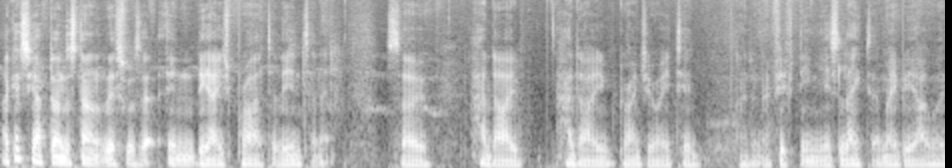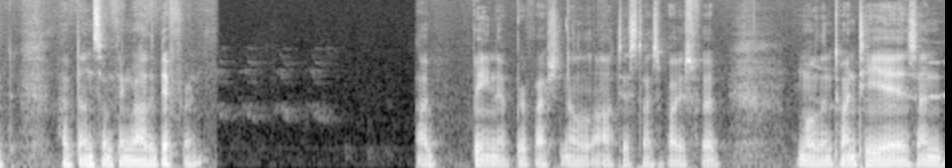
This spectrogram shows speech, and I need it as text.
I guess you have to understand that this was in the age prior to the internet. So had I had I graduated, I don't know, 15 years later, maybe I would have done something rather different. I've been a professional artist, I suppose, for more than 20 years and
